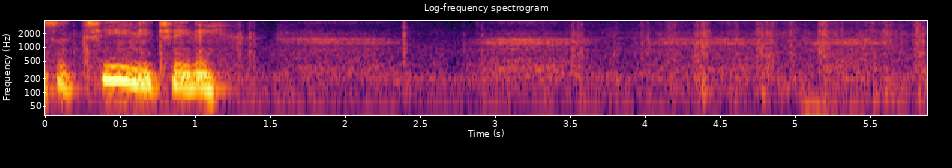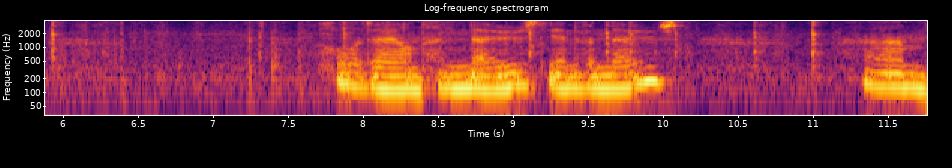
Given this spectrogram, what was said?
was a teeny, teeny. Holiday on her nose, the end of her nose. Um,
